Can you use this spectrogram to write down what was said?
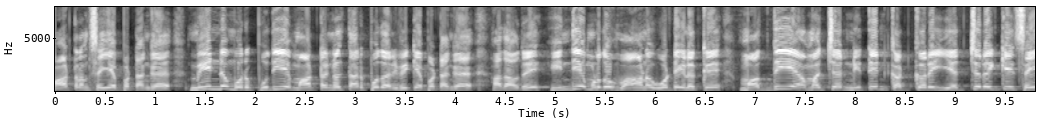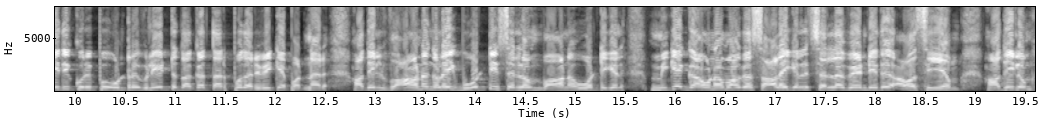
மாற்றம் செய்யப்பட்டாங்க. மீண்டும் ஒரு புதிய மாற்றங்கள் தற்போது அறிவிக்கப்பட்டாங்க. அதாவது இந்திய முழுவதும் வாகன ஓட்டிகளுக்கு மத்திய அமைச்சர் நிதின் கட்கரி எச்சரிக்கை செய்திக்குறிப்பு ஒன்று வெளியிட்டதாக தற்போது அறிவிக்கப்பட்டனர். அதில் வாகனங்களை ஓட்டி செல்லும் வாகன ஓட்டிகள் மிக கவனமாக சாலைகளில் செல்ல வேண்டியது அவசியம். அதிலும்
